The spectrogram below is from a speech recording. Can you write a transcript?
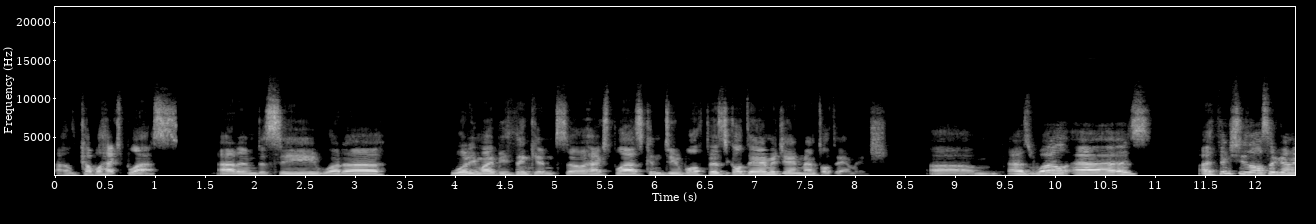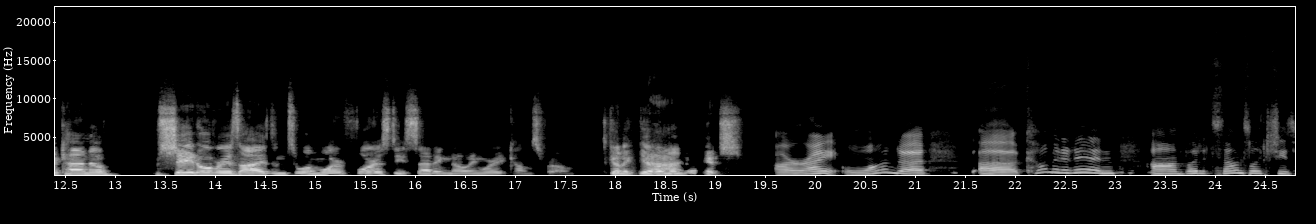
a couple hex blasts at him to see what uh what he might be thinking. So hex blast can do both physical damage and mental damage. Um as well as I think she's also going to kind of shade over his eyes into a more foresty setting, knowing where he comes from. It's gonna give him an edge. All right. Wanda uh commented in, um, but it sounds like she's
